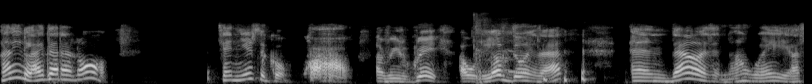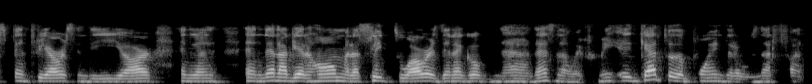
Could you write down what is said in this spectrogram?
I didn't like that at all. 10 years ago, wow, I feel great. I would love doing that. And now I said, no way. I spent three hours in the ER, and then and then I get home and I sleep two hours. Then I go, nah, that's no way for me. It got to the point that it was not fun.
